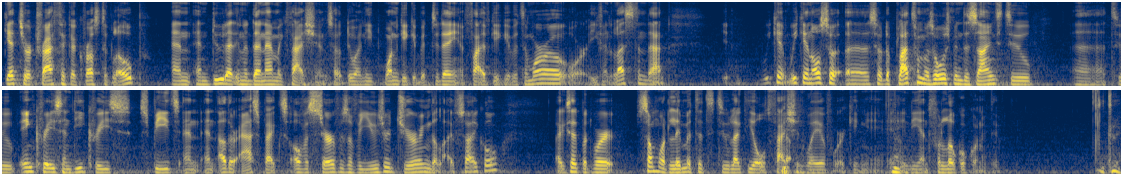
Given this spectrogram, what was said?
get your traffic across the globe and, and do that in a dynamic fashion. So do I need one gigabit today and five gigabit tomorrow or even less than that? We can, we can also, uh, so the platform has always been designed to uh, to increase and decrease speeds and, and other aspects of a service of a user during the life cycle like I said, but we're somewhat limited to like the old-fashioned way of working in, in the end for local connectivity. okay.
